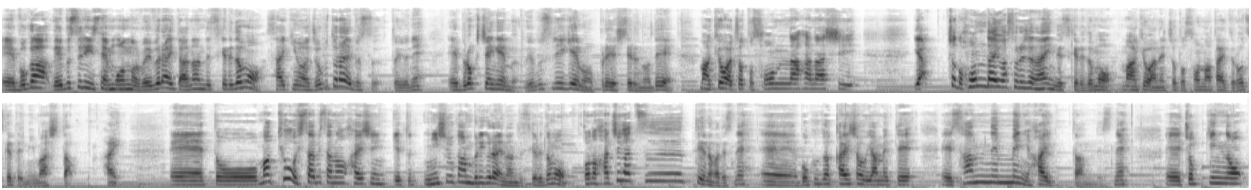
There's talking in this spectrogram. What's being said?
えー、僕は Web3 専門の Web ライターなんですけれども、最近は Job Tribes というね、えー、ブロックチェーンゲーム、Web3 ゲームをプレイしてるので、まあ今日はちょっとそんな話、いや、ちょっと本題はそれじゃないんですけれども、まあ今日はね、ちょっとそんなタイトルをつけてみました。はい。えっ、と、まあ、今日久々の配信、えっと、2週間ぶりぐらいなんですけれども、この8月っていうのがですね、えー、僕が会社を辞めて、えー、3年目に入ったんですね。えー、直近の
